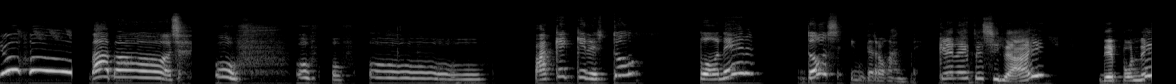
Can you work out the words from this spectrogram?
¡Yujú! ¡Vamos! Uf, uf, uf, uf. ¿Para qué quieres tú poner dos interrogantes? ¿Qué necesidad hay de poner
